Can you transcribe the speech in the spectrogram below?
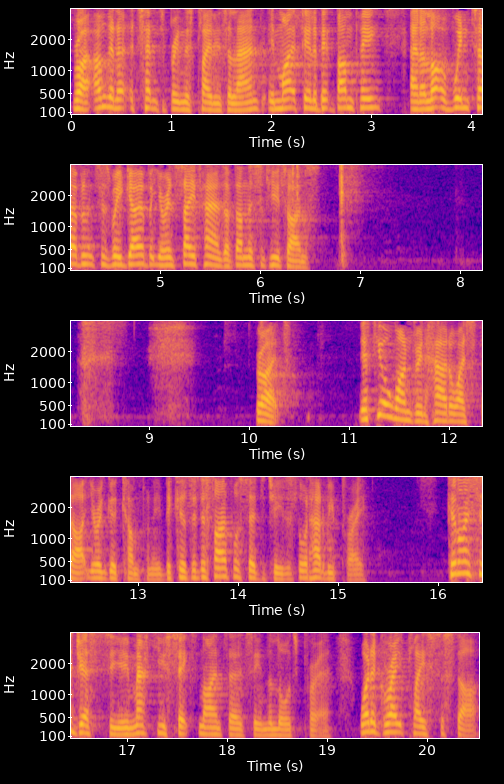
Right, I'm going to attempt to bring this plane into land. It might feel a bit bumpy and a lot of wind turbulence as we go, but you're in safe hands. I've done this a few times. right. If you're wondering, how do I start? You're in good company because the disciples said to Jesus, Lord, how do we pray? Can I suggest to you Matthew 6, 9, 13, the Lord's Prayer? What a great place to start.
